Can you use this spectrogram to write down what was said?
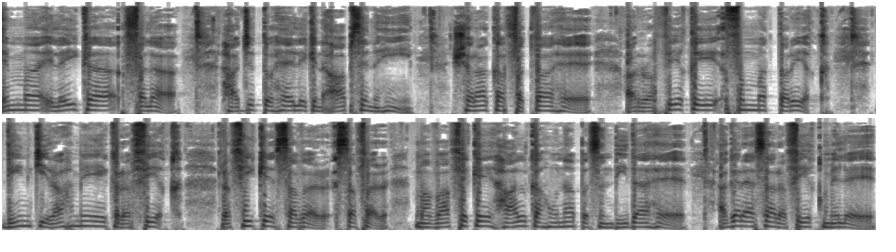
اما علیہ کا فلاں حاجت تو ہے لیکن آپ سے نہیں شرح کا فتویٰ ہے اور رفیق ثمت طریق دین کی راہ میں ایک رفیق رفیق سفر سفر، موافق حال کا ہونا پسندیدہ ہے، اگر ایسا رفیق ملے۔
